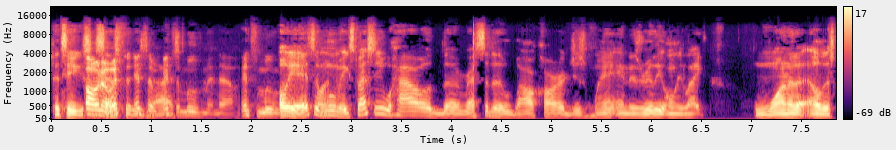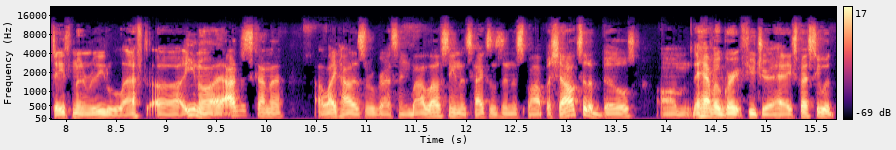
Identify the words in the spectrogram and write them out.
continued success oh, no, it's, for these it's a, guys. It's a movement now. It's a movement. Oh yeah, it's a movement, especially how the rest of the wild card just went, and there's really only like one of the elder statesmen really left. Uh, you know, I just kind of I like how it's progressing, but I love seeing the Texans in the spot. But shout out to the Bills. Um, they have a great future ahead, especially with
